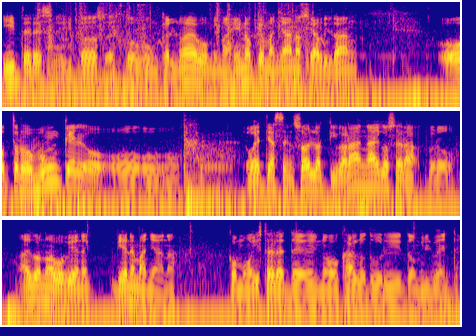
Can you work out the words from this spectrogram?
íteres y todos estos búnker nuevos me imagino que mañana se abrirán otro búnker o, este ascensor lo activarán algo será pero algo nuevo viene viene mañana como easter del nuevo Carlos Duty 2020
